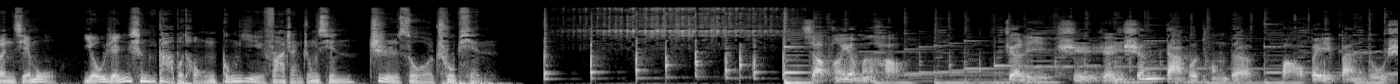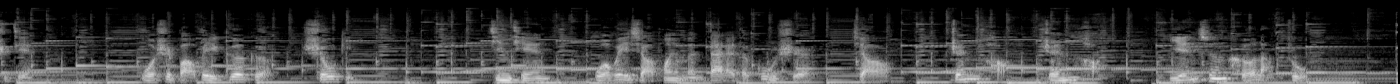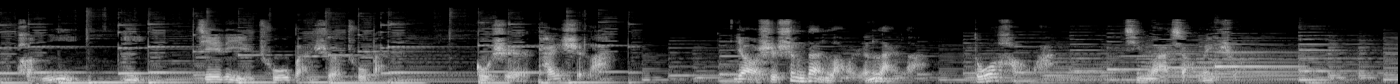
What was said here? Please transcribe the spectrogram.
本节目由人生大不同公益发展中心制作出品。小朋友们好，这里是人生大不同的宝贝伴读时间，我是宝贝哥哥 Shogi。今天我为小朋友们带来的故事叫《真好真好》，岩村和朗著，彭毅译。接力出版社出版。故事开始啦！要是圣诞老人来了，多好啊！青蛙小妹说。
